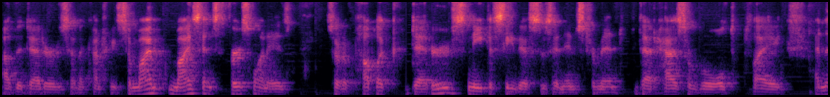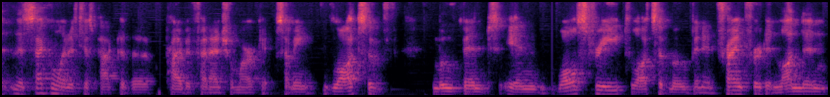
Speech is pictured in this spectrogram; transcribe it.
of the debtors and the country. So my, my sense, the first one is sort of public debtors need to see this as an instrument that has a role to play. And the second one is just back to the private financial markets. I mean, lots of movement in Wall Street, lots of movement in Frankfurt, in London,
